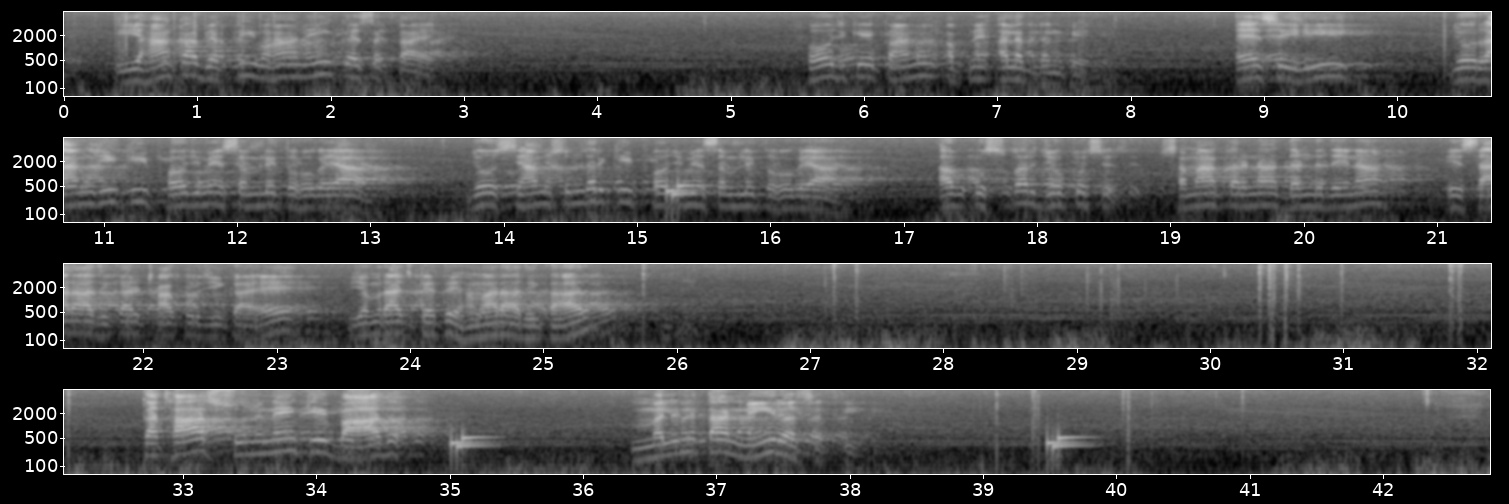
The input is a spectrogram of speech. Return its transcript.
यहाँ का व्यक्ति वहाँ नहीं कह सकता है। फौज के कानून अपने अलग ढंग के ऐसे ही जो राम जी की फौज में सम्मिलित हो गया, जो श्याम सुंदर की फौज में सम्मिलित हो गया, अब उस पर जो कुछ क्षमा करना, दंड देना, ये सारा अधिकार ठाकुर जी का है। यमराज कहते, हमारा अधिकार कथा सुनने के बाद मलिनता नहीं रह सकती।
